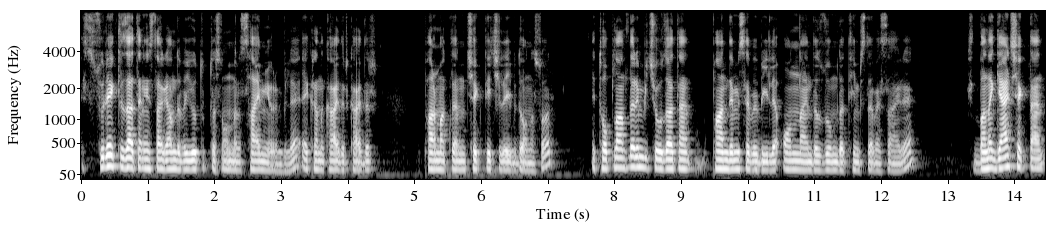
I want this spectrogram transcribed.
E, sürekli zaten Instagram'da ve YouTube'dasın onları saymıyorum bile. Ekranı kaydır kaydır. Parmaklarını çektiği çileyi bir de ona sor. E, toplantıların birçoğu zaten pandemi sebebiyle online'da, Zoom'da, Teams'te vesaire. Şimdi bana gerçekten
